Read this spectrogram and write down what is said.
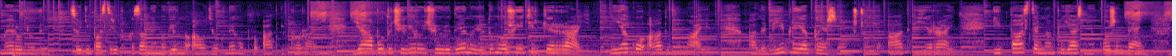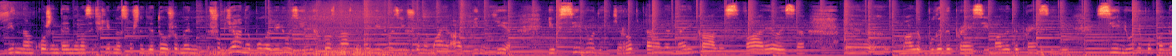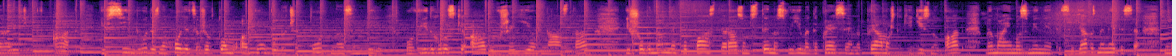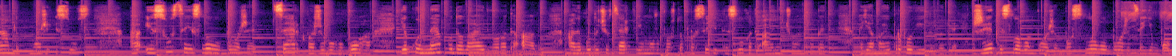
Миру люди. Сьогодні пастирі показав неймовірну аудіокнигу про ад і про рай. Я, будучи віруючою людиною, думала, що є тільки рай, ніякого аду немає. Але Біблія пише, що є ад і є рай. І пастир нам пояснює кожен день. Він нам кожен день доносить хліб насушний для того, щоб ми щоб я не була в ілюзії. Ніхто з нас не був в ілюзії, що немає аду. Він є. І всі люди, які роптали, нарікали, сварилися, е, мали були депресії, мали депресії. Всі люди попадають в ад. І всі люди знаходяться вже в тому аду, будучи тут на землі, бо відголоски аду вже є в нас, так? І щоб нам не попасти разом з тими своїми депресіями, прямо ж таки дійсно в ад, ми маємо змінитися. Як змінитися? Нам допоможе Ісус. А Ісус це є Слово Боже, церква живого Бога, яку не подолають ворота аду. Але будучи в церкві, я можу просто просидіти, слухати, але нічого не робити. Я маю проповідувати, жити Словом Божим, бо Слово Боже це є Бог.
